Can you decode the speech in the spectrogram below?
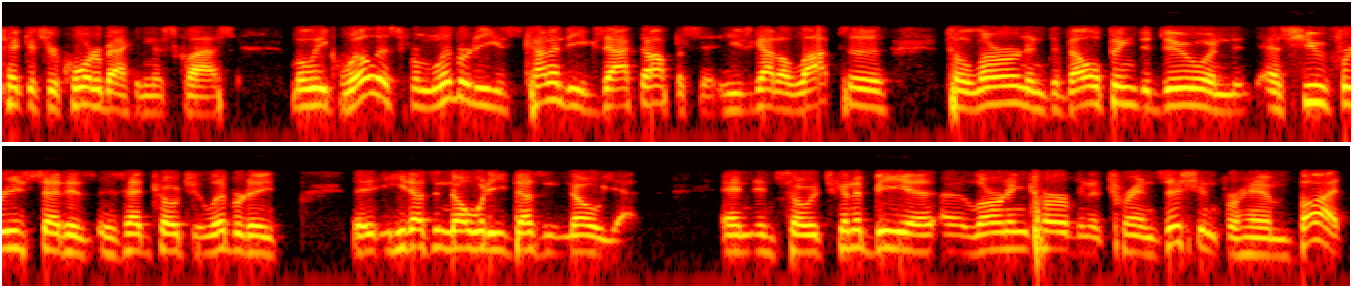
Pickett's your quarterback in this class. Malik Willis from Liberty is kind of the exact opposite. He's got a lot to to learn and developing to do. And as Hugh Freeze said, his, his head coach at Liberty, eh, he doesn't know what he doesn't know yet. And, and so it's going to be a, a learning curve and a transition for him. But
